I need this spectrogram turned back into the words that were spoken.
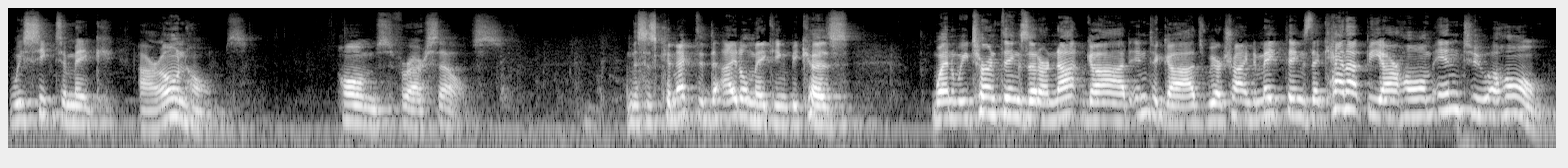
we seek to make our own homes, homes for ourselves. And this is connected to idol making because when we turn things that are not God into gods, we are trying to make things that cannot be our home into a home.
